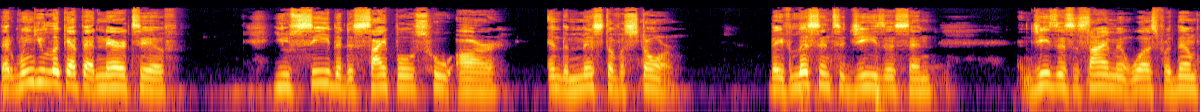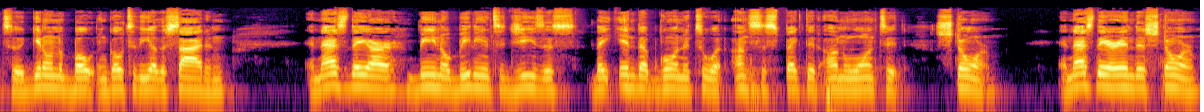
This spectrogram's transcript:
That when you look at that narrative, you see the disciples who are in the midst of a storm. They've listened to Jesus and Jesus' assignment was for them to get on the boat and go to the other side and and as they are being obedient to Jesus, they end up going into an unsuspected, unwanted storm. And as they are in this storm,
